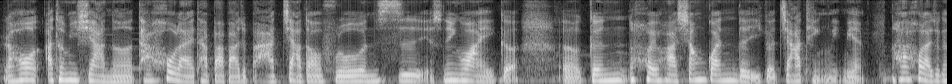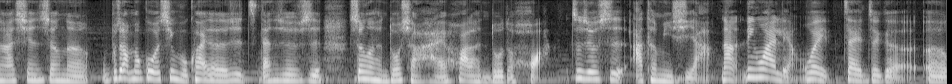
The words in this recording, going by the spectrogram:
然后阿特米西亚呢，她后来她爸爸就把她嫁到佛罗伦斯，也是另外一个呃跟绘画相关的一个家庭里面。她后来就跟她先生呢，我不知道有没有过幸福快乐的日子，但是就是生了很多小孩，画了很多的画。这就是阿特米西亚。那另外两位在这个呃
